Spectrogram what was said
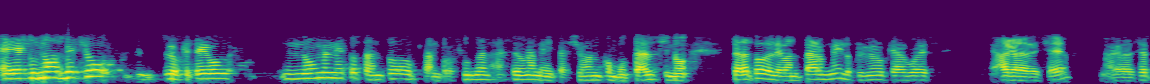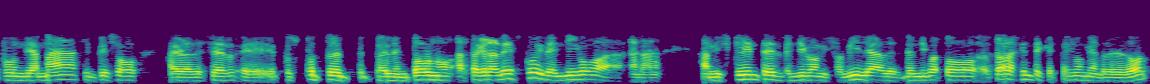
Eh, pues no, de hecho, lo que tengo no me meto tanto, tan profundo en hacer una meditación como tal, sino trato de levantarme y lo primero que hago es agradecer, agradecer por un día más, empiezo a agradecer eh, pues por el, entorno, hasta agradezco y bendigo a, a, a, mis clientes, bendigo a mi familia, les bendigo a, todo, a toda la gente que tengo a mi alrededor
